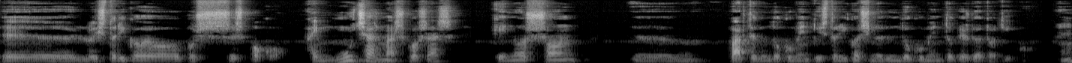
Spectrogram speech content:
eh, lo histórico pues es poco. Hay muchas más cosas que no son parte de un documento histórico, sino de un documento que es de otro tipo. ¿eh?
